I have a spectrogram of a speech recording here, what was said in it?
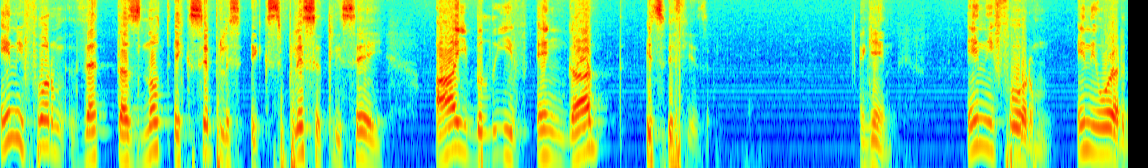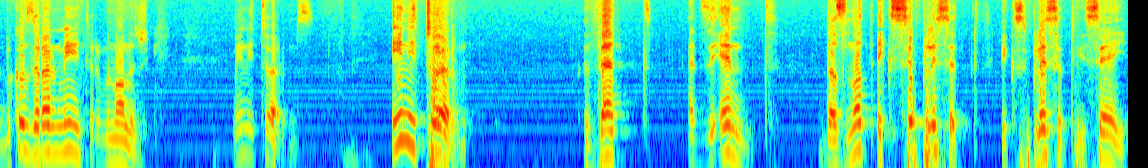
any form that does not explicit, explicitly say, I believe in God, it's atheism. Again, any form, any word, because there are many terminology, many terms. Any term that at the end does not explicit, explicitly say,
